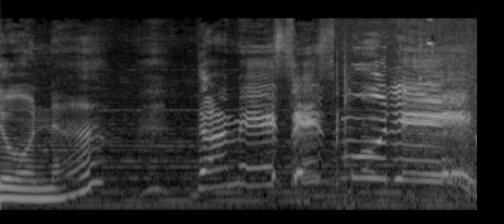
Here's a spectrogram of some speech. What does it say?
¿Dona? ¡Dame ese smoothie!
